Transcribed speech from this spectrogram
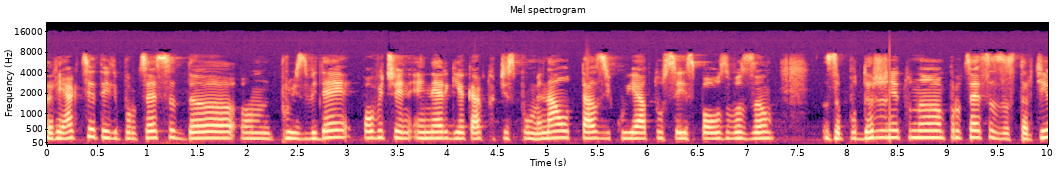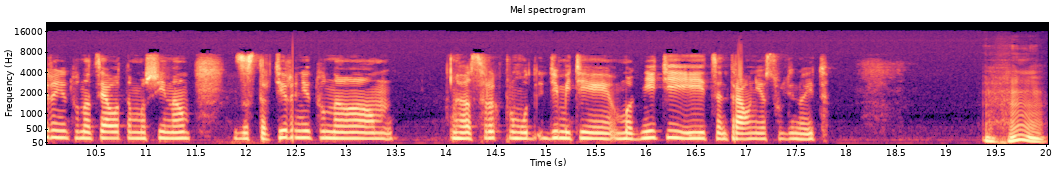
реакцията или процеса да произведе повече енергия, както ти спомена, от тази, която се използва за за поддържането на процеса, за стартирането на цялата машина, за стартирането на свръхпромодимите магнити и централния солиноид. Mm-hmm.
